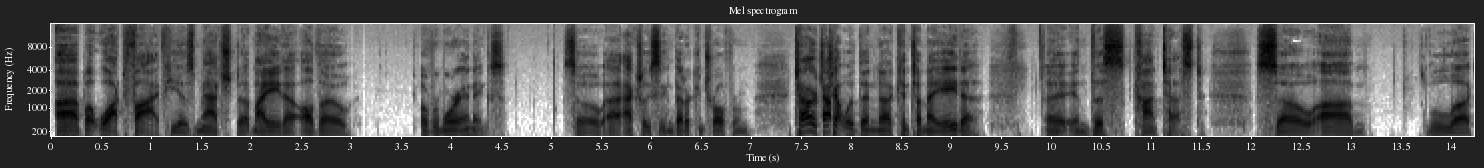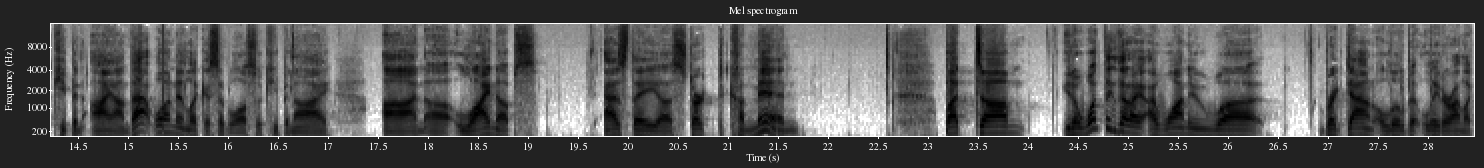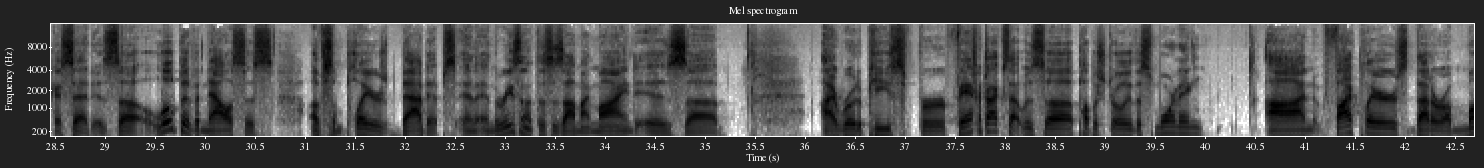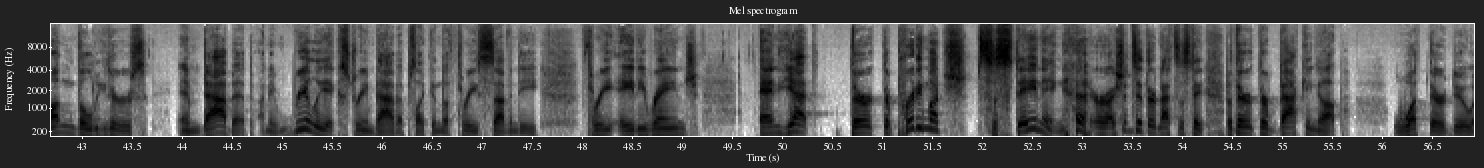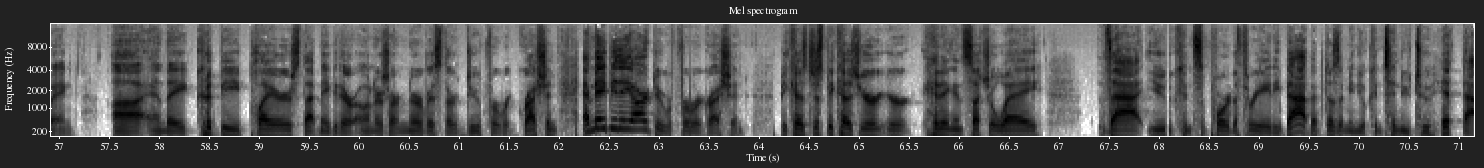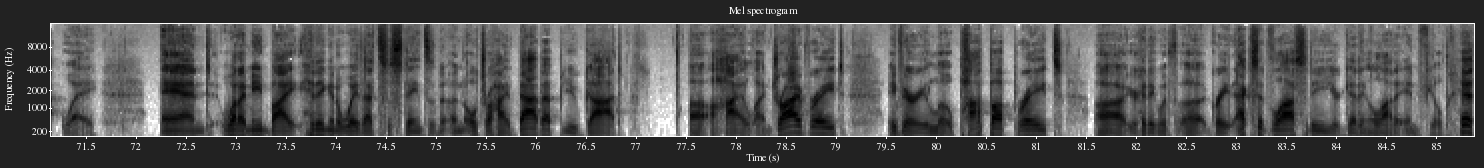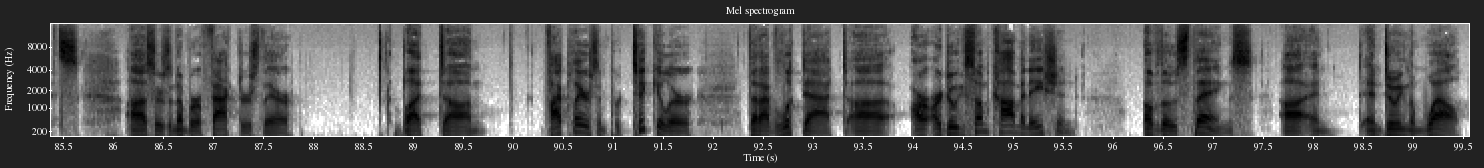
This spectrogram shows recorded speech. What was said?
uh, but walked five. He has matched uh, Maeda, although over more innings. So uh, actually seeing better control from Tyler Chatwood than uh, Kenta Maeda uh, in this contest. So um, we'll uh, keep an eye on that one. And like I said, we'll also keep an eye on uh, lineups as they uh, start to come in. But, um, you know, one thing that I, I want to break down a little bit later on, like I said, is a little bit of analysis of some players' BABIPs. And, and the reason that this is on my mind is uh, I wrote a piece for Fantrax that was uh, published early this morning on five players that are among the leaders in BABIP. I mean, really extreme BABIPs, like in the 370, 380 range. And yet, they're they're pretty much sustaining, or I should say they're not sustaining, but they're they're backing up what they're doing. Uh, and they could be players that maybe their owners are nervous they're due for regression, and maybe they are due for regression because just because you're you're hitting in such a way that you can support a 380 BABIP doesn't mean you'll continue to hit that way. And what I mean by hitting in a way that sustains an, an ultra high BABIP, you've got uh, a high line drive rate, a very low pop up rate, uh, you're hitting with uh, great exit velocity. You're getting a lot of infield hits. Uh, so there's a number of factors there. But um, five players in particular that I've looked at uh, are, are doing some combination of those things uh, and and doing them well.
